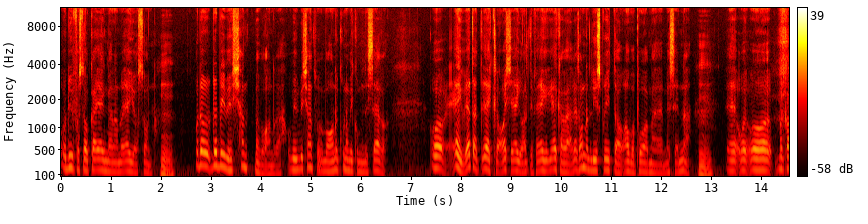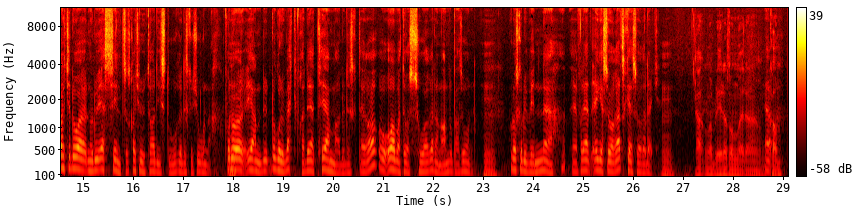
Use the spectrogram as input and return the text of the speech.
Og du forstår hva jeg mener når jeg gjør sånn. Mm. Og da, da blir vi kjent med hverandre. Og vi blir kjent med hverandre hvordan vi kommuniserer. Og jeg vet at det klarer ikke jeg alltid, for jeg, jeg kan være sånn lysbryter av og på med, med sinne. Mm. Eh, og, og, men kanskje da, når du er sint, så skal ikke du ta de store diskusjonene. For da, igjen, du, da går du vekk fra det temaet du diskuterer, og over til å såre den andre personen. Mm. For da skal du vinne. Eh, for det at jeg er såret, skal jeg såre deg. Mm. Ja, da blir det sånn der uh, Ja. kamp.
